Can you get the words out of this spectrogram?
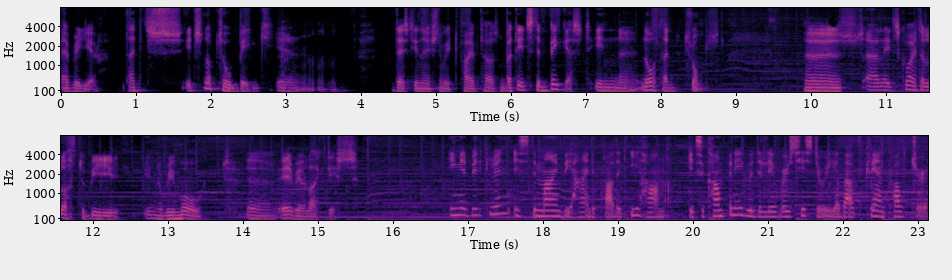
every year. That's it's not so big. Uh, destination with 5000 but it's the biggest in uh, northern Troms uh, and it's quite a lot to be in a remote uh, area like this. Inger Birkelund is the mind behind the product Ihana. It's a company who delivers history about Kven culture,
